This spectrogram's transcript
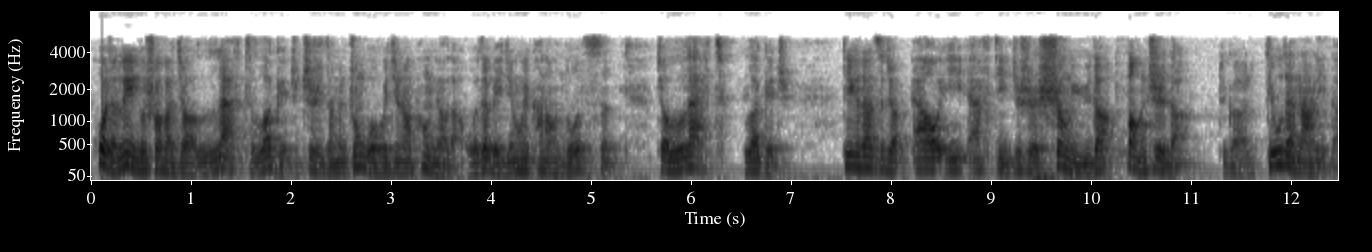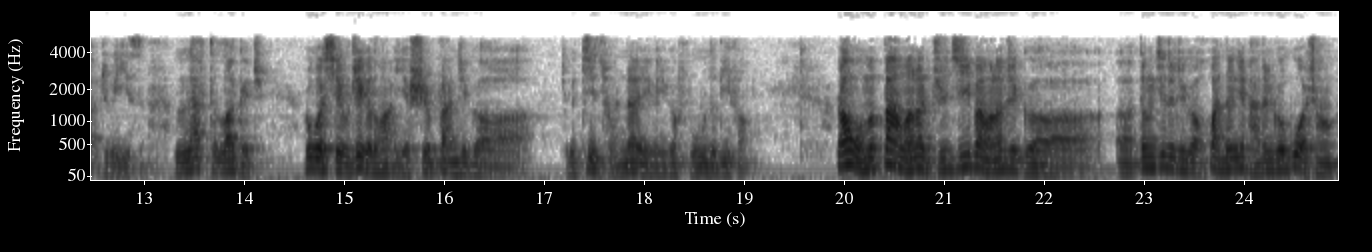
或者另一个说法叫 left luggage，这是咱们中国会经常碰到的，我在北京会看到很多次，叫 left luggage。第一个单词叫 left，就是剩余的、放置的、这个丢在那里的这个意思。left luggage，如果写有这个的话，也是办这个这个寄存的一个一个服务的地方。然后我们办完了值机，办完了这个呃登机的这个换登机牌的这个过程，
